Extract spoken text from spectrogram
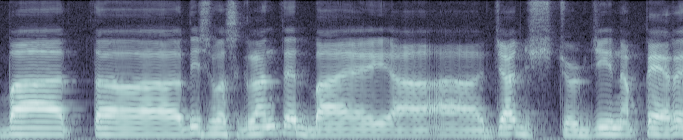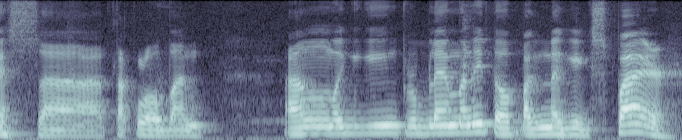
But uh, this was granted by uh, uh, Judge Georgina Perez sa Tacloban. Ang magiging problema nito pag nag-expire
